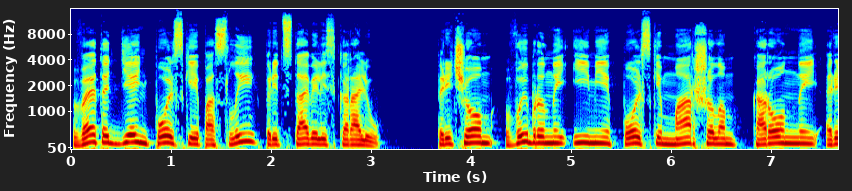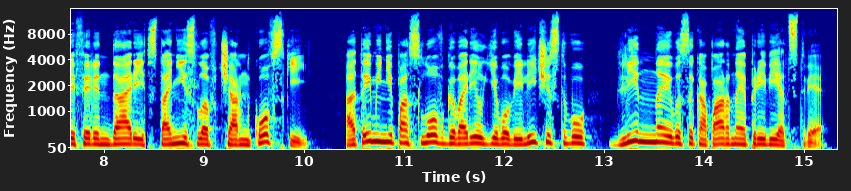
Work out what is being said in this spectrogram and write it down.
В этот день польские послы представились королю. Причем выбранный ими польским маршалом коронный референдарий Станислав Чарнковский от имени послов говорил его величеству длинное высокопарное приветствие –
